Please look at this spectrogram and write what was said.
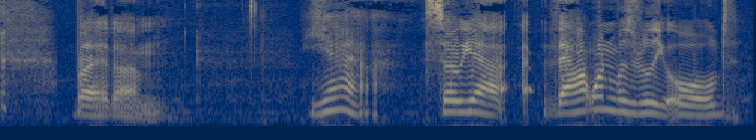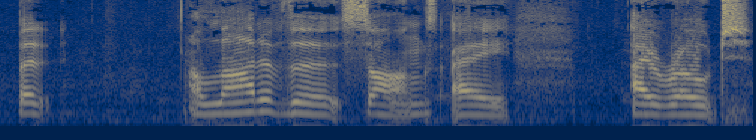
but, um, yeah. So yeah, that one was really old, but a lot of the songs I I wrote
